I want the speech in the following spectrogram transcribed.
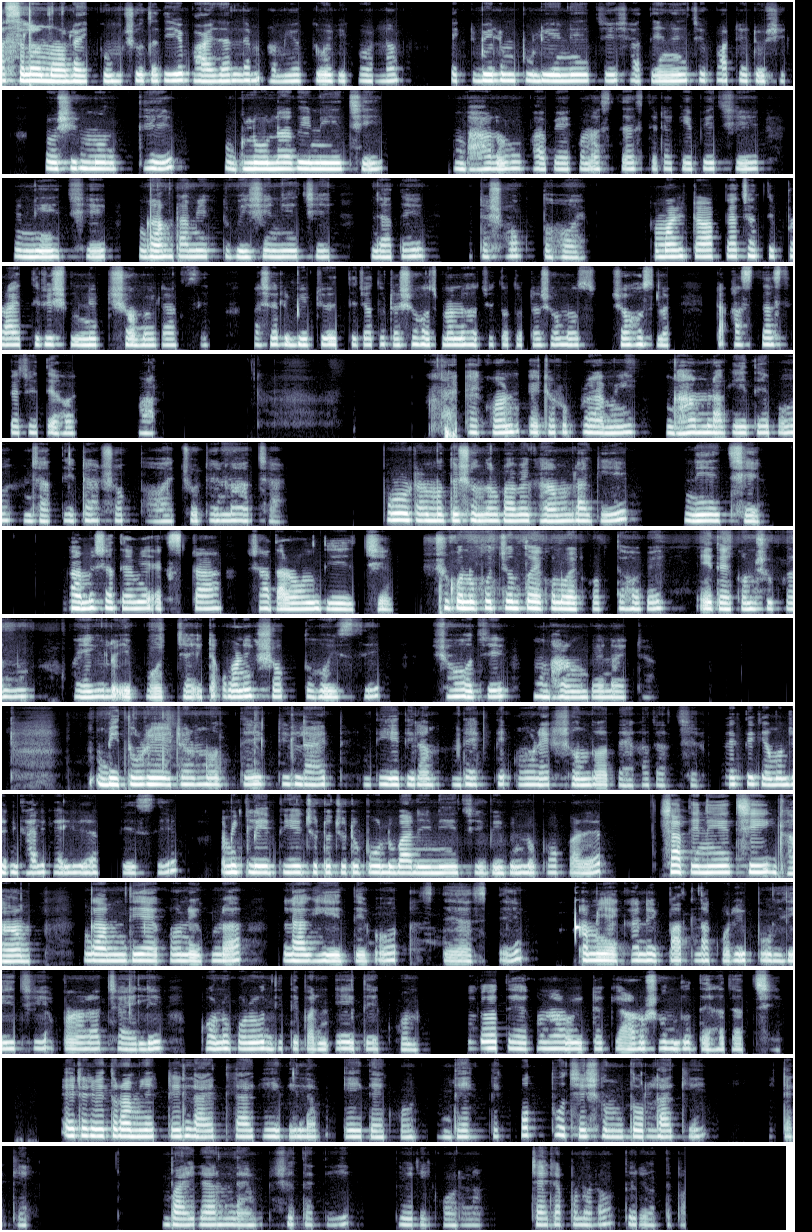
আসসালামু আলাইকুম। সুতা দিয়ে ভাইরাল ল্যাম্প আমিও তৈরি করলাম। একটি বেলুন পুলিয়ে নিয়েছি, সাথে নিয়েছি পাটের রশি। রশির মধ্যে গ্লু লাগিয়ে নিয়েছি। ভালোভাবে এখন আস্তে আস্তে এটা কেঁপেছে, নিয়েছি। গ্রামটা আমি একটু বেশি নিয়েছি যাতে এটা শক্ত হয়। আমার এটা পেঁচাতে প্রায় তিরিশ মিনিট সময় লাগছে। আসলে ভিডিওতে যতটা সহজ মনে হচ্ছে, ততটা সহজ সহজ নয়। এটা আস্তে আস্তে পেঁচাইতে হয়। এখন এটার উপরে আমি ঘাম লাগিয়ে দেব যাতে এটা শক্ত হয়, ছুটে না যায়। পুরোটার মধ্যে সুন্দরভাবে ঘাম লাগিয়ে নিয়েছি। ঘামের সাথে আমি এক্সট্রা সাদা রং দিয়েছি। শুকানো পর্যন্ত এখন ওয়েট করতে হবে। এই দেখুন শুকানো হয়ে গেল এ পর্যায়ে। এটা অনেক শক্ত হয়েছে সহজে ভাঙবে না এটা। ভিতরে এটার মধ্যে একটি লাইট দিয়ে দিলাম। দেখতে অনেক সুন্দর দেখা যাচ্ছে। দেখতে কেমন জানি খালি খালি রাখতেছে আমি ক্লে দিয়ে ছোট ছোট ফুল বানিয়ে নিয়েছি বিভিন্ন প্রকারের। সাথে নিয়েছি ঘাম। ঘাম দিয়ে এখন এগুলা লাগিয়ে দেব আস্তে আস্তে। আমি এখানে পাতলা করে ফুল দিয়েছি। আপনারা চাইলে ঘন করেও দিতে পারেন। এই দেখুন দেওয়াতে এখন আরও এটাকে আরও সুন্দর দেখা যাচ্ছে। এটার ভিতরে আমি একটি লাইট লাগিয়ে দিলাম। এই দেখুন, দেখতে কত যে সুন্দর লাগে এটাকে। ভাইরাল ল্যাম্প সুতা দিয়ে তৈরি করলাম। চাইলে আপনারাও তৈরি করতে পারেন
